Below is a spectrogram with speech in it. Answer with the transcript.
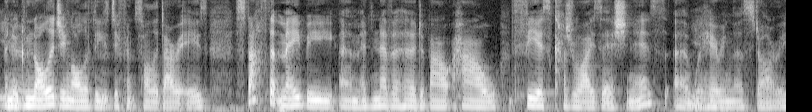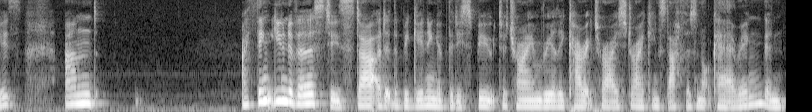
yeah. and acknowledging all of these different solidarities. Staff that maybe um, had never heard about how fierce casualisation is, uh, yeah. we're hearing those stories. And I think universities started at the beginning of the dispute to try and really characterise striking staff as not caring and,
